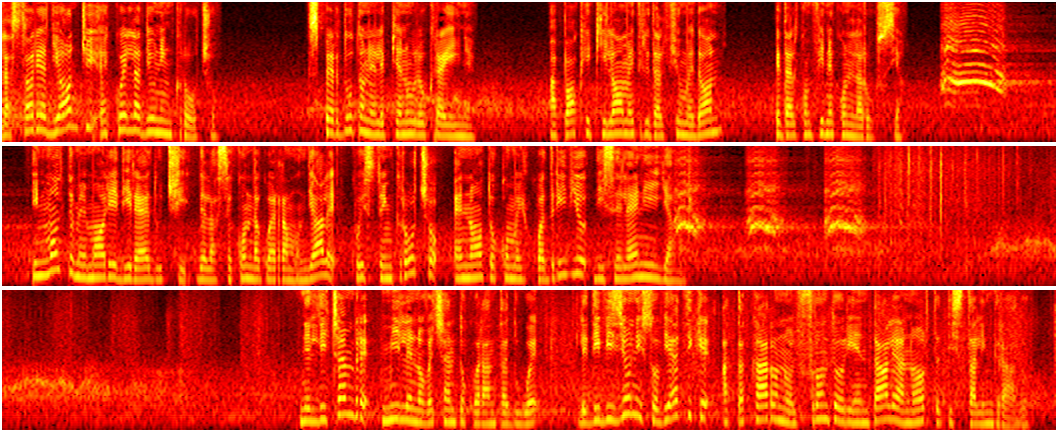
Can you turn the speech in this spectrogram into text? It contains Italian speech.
La storia di oggi è quella di un incrocio, sperduto nelle pianure ucraine, a pochi chilometri dal fiume Don e dal confine con la Russia. In molte memorie di reduci della Seconda Guerra Mondiale, questo incrocio è noto come il quadrivio di Seleni Yar. Nel dicembre 1942 le divisioni sovietiche attaccarono il fronte orientale a nord di Stalingrado,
